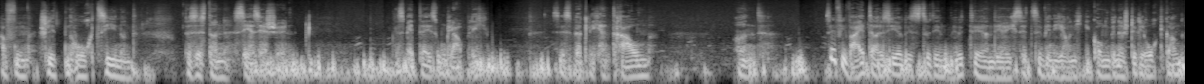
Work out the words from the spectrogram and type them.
auf dem Schlitten hochziehen. Und das ist dann sehr, sehr schön. Das Wetter ist unglaublich. Es ist wirklich ein Traum. Und sehr viel weiter als hier bis zu der Hütte, an der ich sitze, bin ich auch nicht gekommen. Bin ein Stück hochgegangen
